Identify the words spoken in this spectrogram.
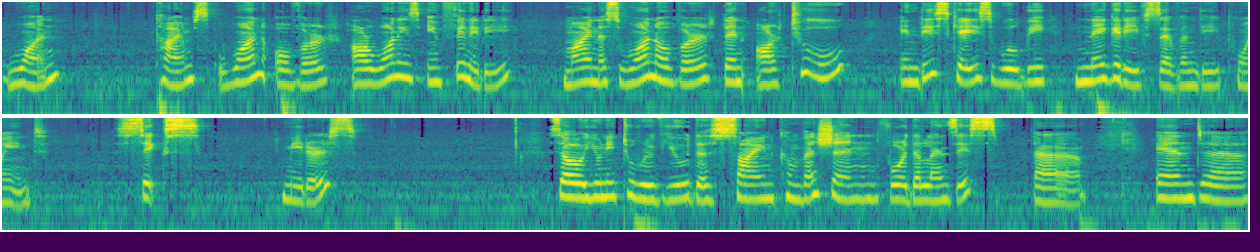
1 times 1 over R1 is infinity minus 1 over then R2 in this case will be negative 70.6 meters. So you need to review the sign convention for the lenses uh, and uh,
